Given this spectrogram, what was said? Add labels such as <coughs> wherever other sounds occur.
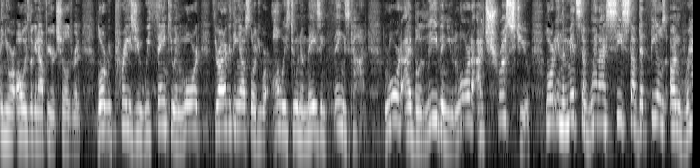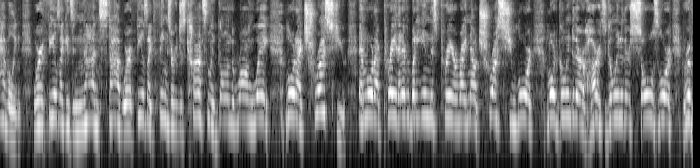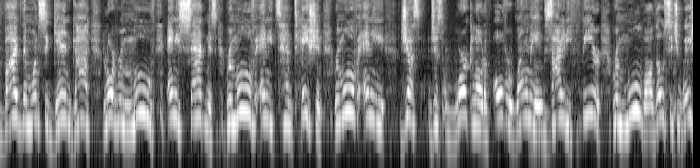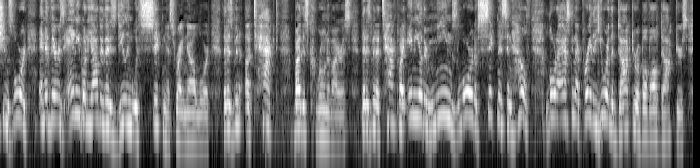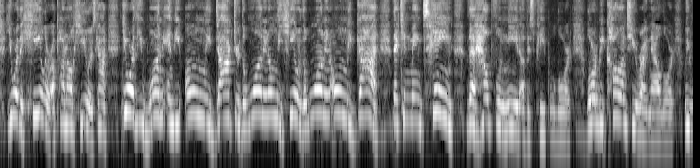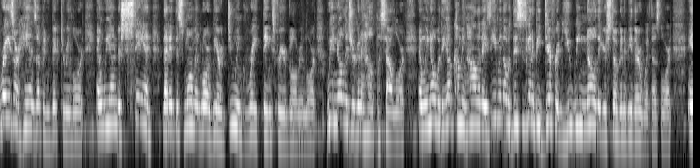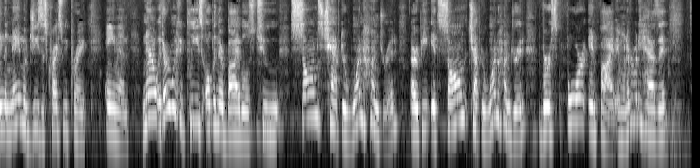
and you are always looking out for your children. Lord, we praise you. We thank you. And Lord, throughout everything else, Lord, you are always doing amazing things, God. Lord, I believe in you. Lord, I trust you. Lord, in the midst of when I see stuff that feels unraveling, where it feels like it's nonstop, where it feels like things are just constantly going the wrong way, Lord, I trust you. And Lord, I pray that everybody in this prayer right now trusts you, Lord. Lord, go into their hearts, go into their souls, Lord. Revive them once again, God. Lord, remove any sadness, remove any temptation, remove any just just workload of overwhelming anxiety, fear. Remove all those situations, Lord. And if there is anybody out there that is dealing with sickness right now, Lord, that has been attacked by this coronavirus, that has been attacked by any other means, Lord, of sickness and health, Lord, I ask and I pray that you are the doctor above all doctors. You are the healer upon all healers, God. You are the one and the only doctor, the one and only healer, the one and only God that can maintain the helpful need of his people, Lord. Lord, we call unto you right now, Lord. We raise our hands up in victory, Lord, and we understand that at this moment, Lord, we are doing great things for your glory, Lord. We know that you're going to help us out, Lord. And we know with the upcoming holidays, even though this is going to be different, you we know that you're still going to be there with us, Lord. In the name of Jesus Christ, we pray. Amen. Now, if everyone could please open their Bibles to Psalms chapter 100. I repeat, it's Psalm chapter 100, verse 4 and 5. And when everybody has it,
